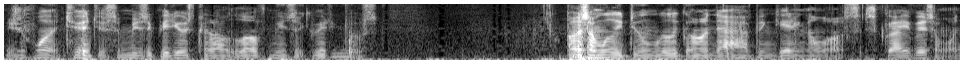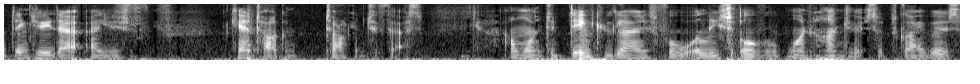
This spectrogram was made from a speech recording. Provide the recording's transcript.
I just wanted to do some music videos because I love music videos. Plus, I'm really doing really good on that. I've been getting a lot of subscribers. I want to thank you that. I just can't talk. I'm talking too fast. I want to thank you guys for at least over 100 subscribers.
